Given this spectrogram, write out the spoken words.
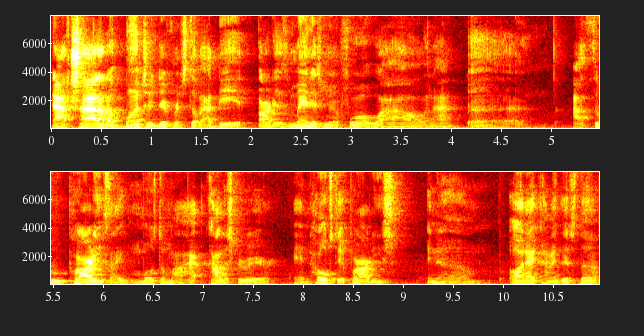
And I tried out a bunch of different stuff. I did artist management for a while, and I uh, I threw parties like most of my college career and hosted parties and um, all that kind of good stuff.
